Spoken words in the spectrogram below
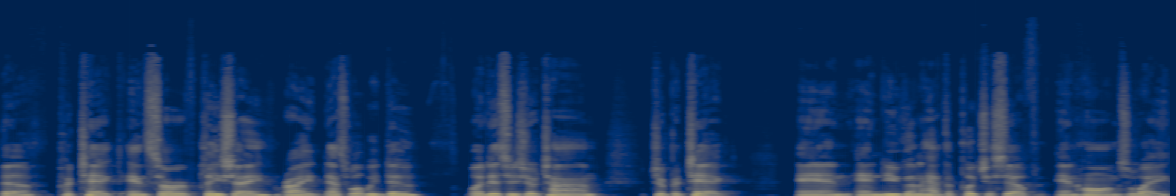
The protect and serve cliche, right? That's what we do. Well, this is your time to protect and and you're going to have to put yourself in harm's way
